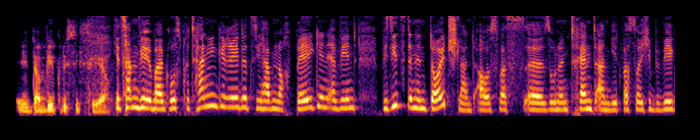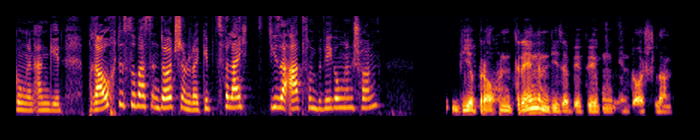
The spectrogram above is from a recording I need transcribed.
äh, da begrüße ich sehr. Jetzt haben wir über Großbritannien geredet, Sie haben noch Belgien erwähnt. Wie sieht's denn in Deutschland aus, was äh, so einen Trend angeht, was solche Bewegungen angeht? Braucht es sowas in Deutschland oder gibt's vielleicht diese Art von Bewegungen schon? Wir brauchen dringend diese Bewegung in Deutschland.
